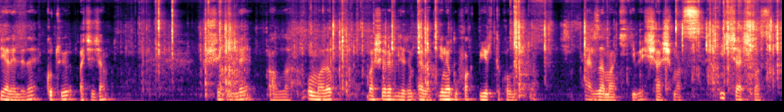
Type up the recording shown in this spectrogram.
Diğer elle de kutuyu açacağım. Şu şekilde Allah umarım başarabilirim. Evet yine ufak bir yırtık oluştu. Her zamanki gibi şaşmaz. Hiç şaşmaz.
